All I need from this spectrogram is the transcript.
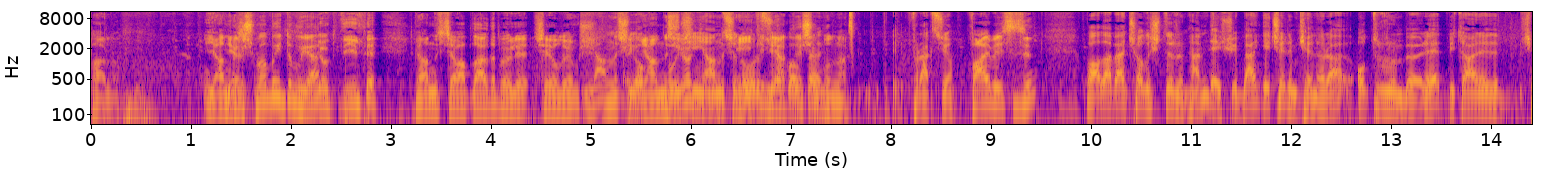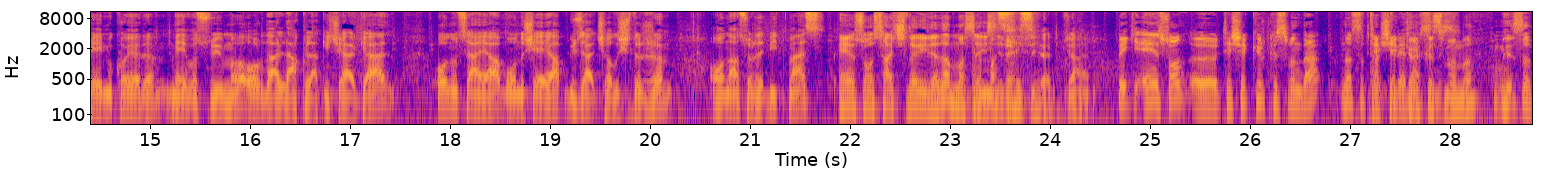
Pardon. Yanlış. Yarışma mıydı bu ya? Yok değil de yanlış cevaplarda böyle şey oluyormuş. Yanlışı yok. Yanlışı bu yok işin yanlışı Eğitim, doğrusu yok. yaklaşım Oktay. bunlar. Fraksiyon. Fahir Bey sizin? Valla ben çalıştırırım. Hem de şu, ben geçerim kenara otururum böyle bir tane de şeyimi koyarım meyve suyumu orada lak lak içerken onu sen yap onu şey yap güzel çalıştırırım. Ondan sonra da bitmez. En son saçlarıyla da masayı Masayı silerim. silerim. Yani. Peki en son e, teşekkür kısmında nasıl takdir Teşekkür edersiniz? kısmı mı? nasıl?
